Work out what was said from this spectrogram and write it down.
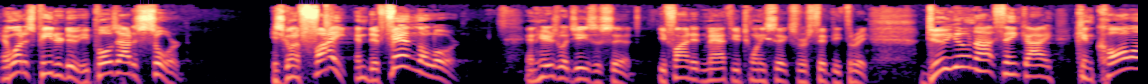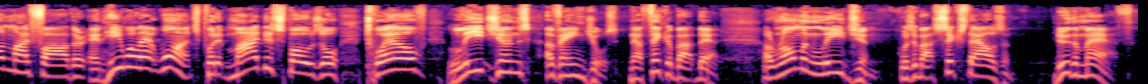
and what does Peter do? He pulls out his sword. He's going to fight and defend the Lord. And here's what Jesus said. You find it in Matthew 26, verse 53. Do you not think I can call on my Father and he will at once put at my disposal 12 legions of angels? Now think about that. A Roman legion was about 6,000. Do the math.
